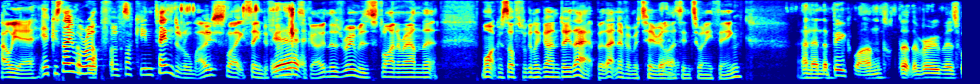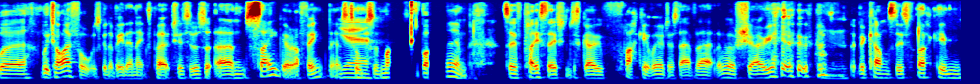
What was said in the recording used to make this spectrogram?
Oh yeah, yeah, because they were up for fucking tender almost, like it seemed a few Yeah. weeks ago, and there's rumours flying around that Microsoft were going to go and do that, but that never materialised into anything. And then the big one that the rumours were, which I thought was going to be their next purchase, was um, Sega. I think there was Yeah. talks of money by them. So if PlayStation just go fuck it, we'll just have that, we'll show you. Hmm. it becomes this fucking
